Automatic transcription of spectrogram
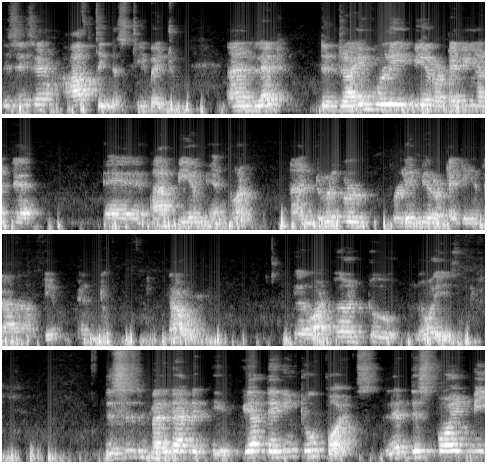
this is a half thickness T by 2. And let the driving pulley be rotating at a, a RPM N1 and driven pulley be rotating at RPM N2. Now here what we want to know is this is the belt and we are taking two points. Let this point be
